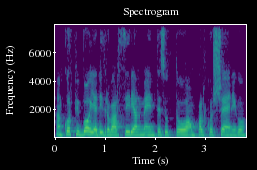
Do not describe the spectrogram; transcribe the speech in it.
ancora più voglia di trovarsi realmente sotto a un palcoscenico?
